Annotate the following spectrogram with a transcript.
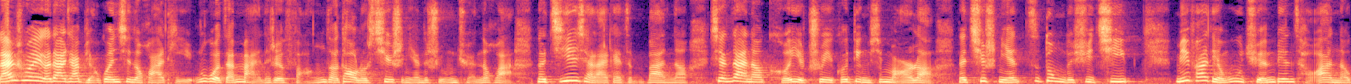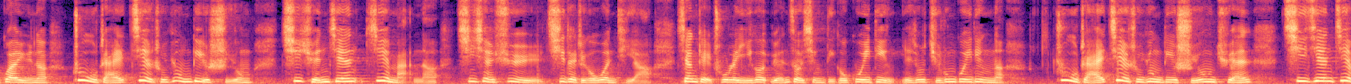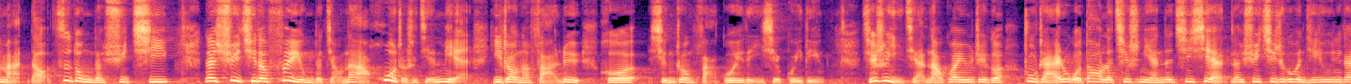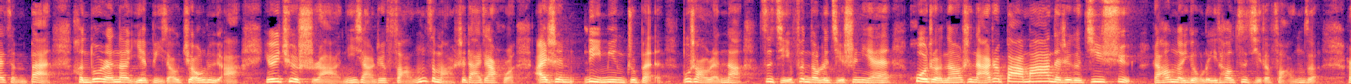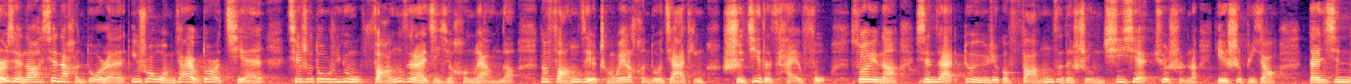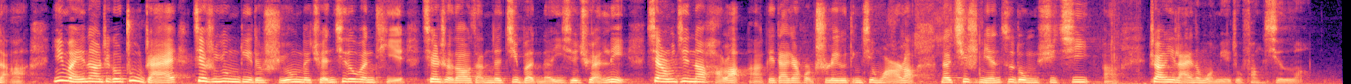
来说一个大家比较关心的话题：如果咱买的这房子到了七十年的使用权的话，那接下来该怎么办呢？现在呢可以吃一颗定心丸了。那七十年自动的续期，民法典物权编草案呢，关于呢住宅建设用地使用期权间届满呢期限续期的这个问题啊，先给出了一个原则性的一个规定，也就是其中规定呢。住宅建设用地使用权期间届满的，自动的续期，那续期的费费用的缴纳或者是减免，依照呢法律和行政法规的一些规定。其实以前呢，关于这个住宅如果到了七十年的期限，那续期这个问题究竟该怎么办？很多人呢也比较焦虑啊，因为确实啊，你想这房子嘛是大家伙安身立命之本，不少人呢自己奋斗了几十年，或者呢是拿着爸妈的这个积蓄，然后呢有了一套自己的房子。而且呢，现在很多人一说我们家有多少钱，其实都是用房子来进行衡量的。那房房子也成为了很多家庭实际的财富。所以呢，现在对于这个房子的使用期限，确实呢也是比较担心的啊。因为呢，这个住宅建设用地的使用的全期的问题，牵扯到咱们的基本的一些权利。现如今呢，好了啊，给大家伙吃了一个定心丸了，那七十年自动续期啊，这样一来呢，我们也就放心了。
